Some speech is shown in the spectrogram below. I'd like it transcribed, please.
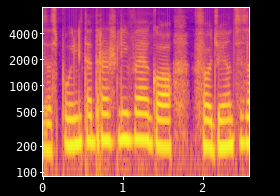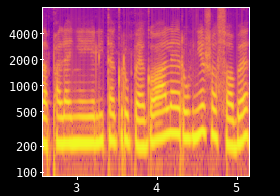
zespół jelita drażliwego, wywodzający zapalenie jelita grubego, ale również osoby,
